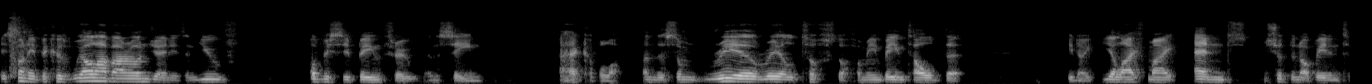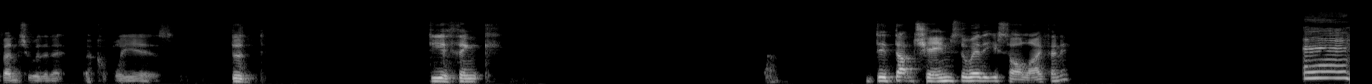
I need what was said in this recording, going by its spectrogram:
it's funny because we all have our own journeys and you've obviously been through and seen a heck of a lot. And there's some real, real tough stuff. I mean, being told that, you know, your life might end should there not be an intervention within a, a couple of years. Do, do you think did that change the way that you saw life any? Uh,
